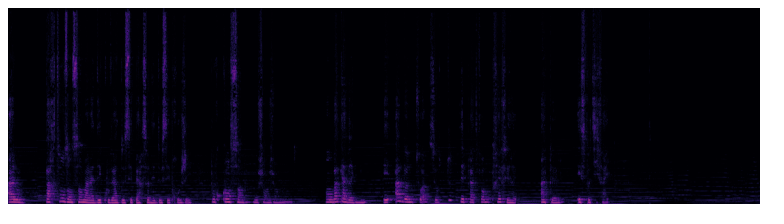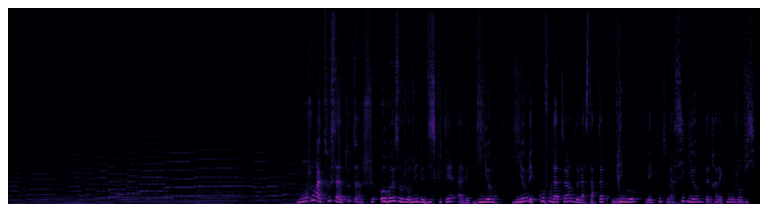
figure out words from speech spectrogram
Allons, partons ensemble à la découverte de ces personnes et de ces projets pour qu'ensemble nous changions le monde. Embarque avec nous et abonne-toi sur toutes tes plateformes préférées, Apple et Spotify. Bonjour à tous et à toutes. Je suis heureuse aujourd'hui de discuter avec Guillaume. Guillaume est cofondateur de la startup Gringo. Mais écoute, merci Guillaume d'être avec nous aujourd'hui.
